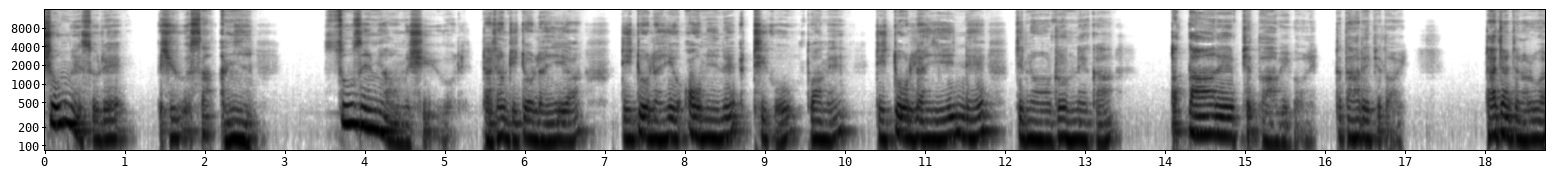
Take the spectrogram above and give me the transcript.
ရှုံးမယ်ဆိုတဲ့အယူအဆအမြင်စိုးစင်းမြောင်မရှိဘူးပေါ့လေဒါကြောင့်ဒီတော်လန်ရေးကဒီတော်လန်ရေးကိုအောင်မြင်တဲ့အထီကိုသွားမယ် ဒီတော်လန်ရေးနဲ့ကျွန်တော်တို့နှစ်ကတသားတည်းဖြစ်သွားပြီပေါ့လေတသားတည်းဖြစ်သွားပြီဒါကြောင့်ကျွန်တော်တို့က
